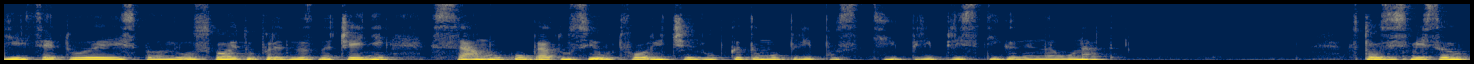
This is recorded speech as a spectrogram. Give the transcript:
Яйцето е изпълнило своето предназначение само когато се отвори черупката му при, пусти, при пристигане на Луната. В този смисъл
